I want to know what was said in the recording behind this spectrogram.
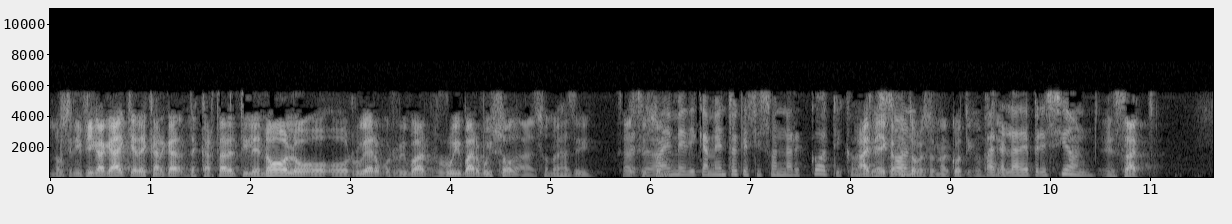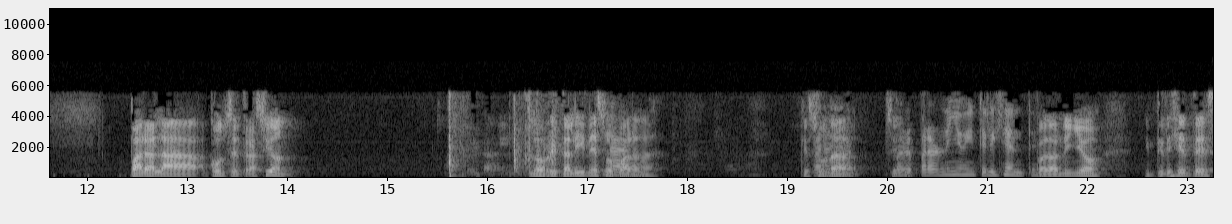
No significa que hay que descargar, descartar el Tilenol o, o, o ruibar- ruibar- ruibarbo y soda. Eso no es así. O sea, si Pero son- hay medicamentos que sí son narcóticos. hay que medicamentos son que son narcóticos. para sí. la depresión. Exacto. Para la concentración. Los Ritalin, eso Claro. para la... Que son para, una... ¿sí? para, para los niños inteligentes. Para los niños inteligentes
